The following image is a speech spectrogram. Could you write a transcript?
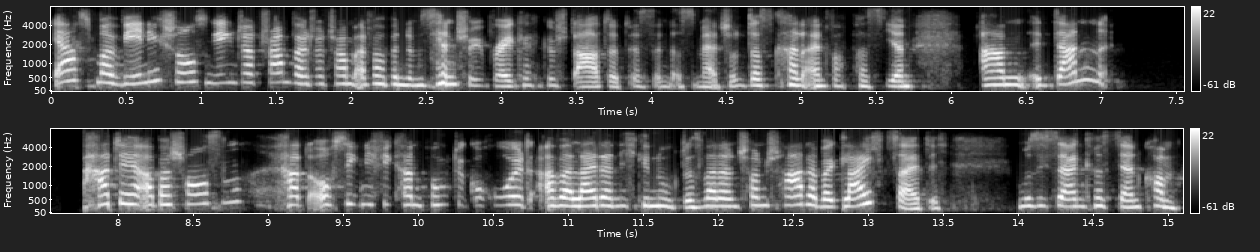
erstmal wenig Chancen gegen Judd Trump, weil Judd Trump einfach mit einem Century Break gestartet ist in das Match. Und das kann einfach passieren. Ähm, dann hatte er aber Chancen, hat auch signifikant Punkte geholt, aber leider nicht genug. Das war dann schon schade, aber gleichzeitig muss ich sagen, Christian, komm,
